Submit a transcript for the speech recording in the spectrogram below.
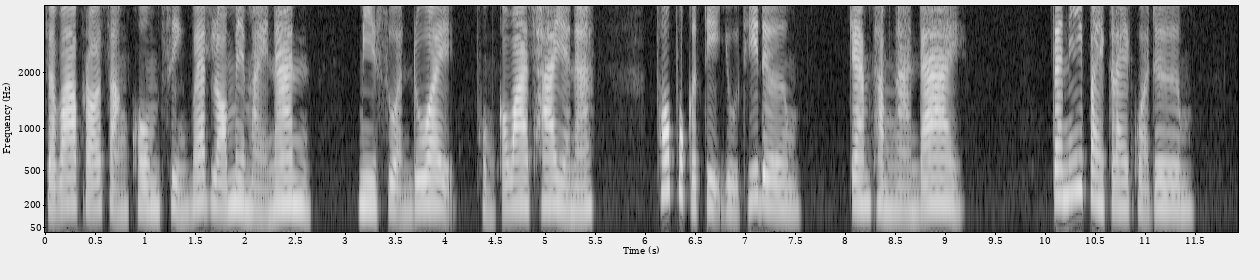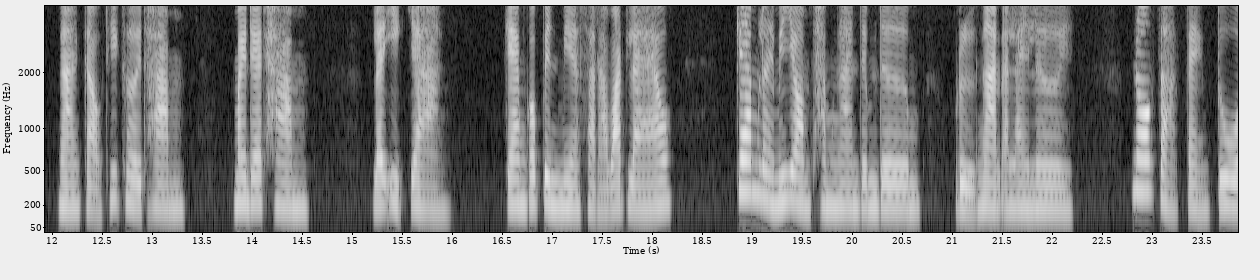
จะว่าเพราะสังคมสิ่งแวดล้อมใหม่ ๆ นั่น มีส่วนด้วย ผมก็ว่าใช่อะนะ เพราะปกติอยู่ที่เดิม แก้มทำงานได้ แต่นี่ไปไกลกว่าเดิม งานเก่าที่เคยทำไม่ได้ทำและอีกอย่าง แก้มก็เป็นเมียสารวัตรแล้ว แก้มเลยไม่ยอมทำงานเดิมๆหรืองานอะไรเลย นอกจากแต่งตัว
